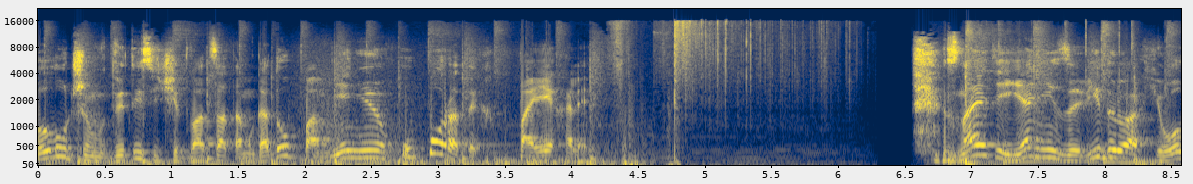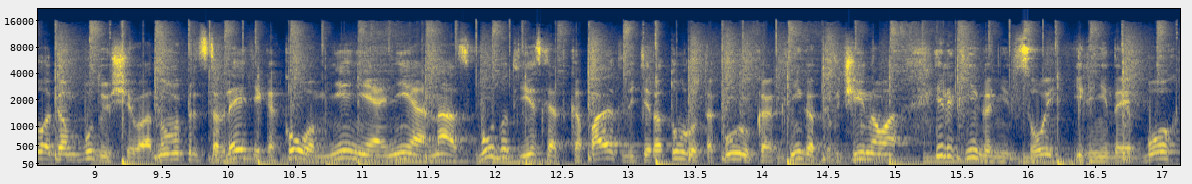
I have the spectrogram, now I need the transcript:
лучшим в 2020 году по мнению упоротых. Поехали! Знаете, я не завидую археологам будущего, но вы представляете, какого мнения они о нас будут, если откопают литературу, такую как книга Турчинова, или книга Ницой, или, не дай бог,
